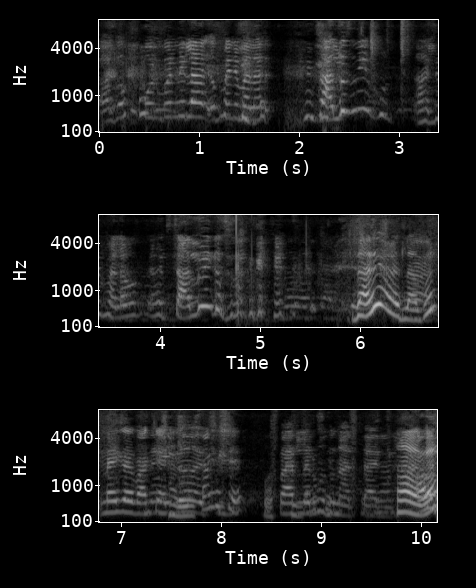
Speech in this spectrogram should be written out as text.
अगं फोन पण नाही लाग म्हणजे मला चालूच नाही फोन आणि मला मग चालू आहे कसं झाली हळद लागून नाही काय बाकी पार्लर मधून आता आली हा का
